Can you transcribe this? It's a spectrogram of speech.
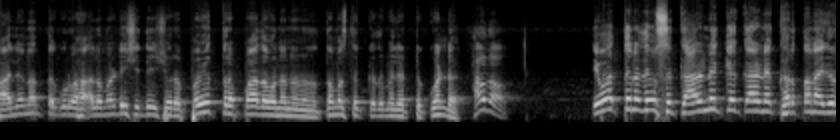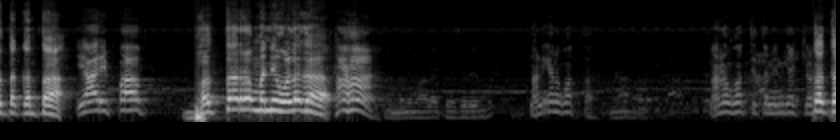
ಹಾಲಿನಂತ ಗುರು ಹಾಲಮಡಿ ಸಿದ್ದೇಶ್ವರ ಪವಿತ್ರ ಪಾದವನ್ನು ನಾನು ತಮಸ್ತಕ್ಕದ ಮೇಲೆ ಇಟ್ಟುಕೊಂಡು. ಹೌದು. ಇವತ್ತಿನ ದಿವಸ ಕಾರಣಕ್ಕೆ ಕಾರಣ ಕರ್ತನಾಗಿರ್ತಕ್ಕಂಥ ಯಾರಿಪ್ಪ? ಭಕ್ತರ ಮನೆ ಒಳಗ ನನಗೇನು ಗೊತ್ತಾ? ನನಗೆ ಗೊತ್ತಿತ್ತು ನಿನ್ಗೆ ಕೇಳ ಕಕ್ಕ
